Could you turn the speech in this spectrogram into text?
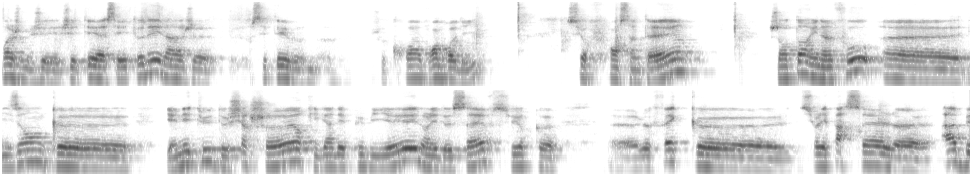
moi, été assez étonné. Là, c'était, je crois, vendredi sur France Inter. J'entends une info euh, disant qu'il y a une étude de chercheurs qui vient d'être publiée dans les Deux-Sèvres sur euh, le fait que sur les parcelles AB,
